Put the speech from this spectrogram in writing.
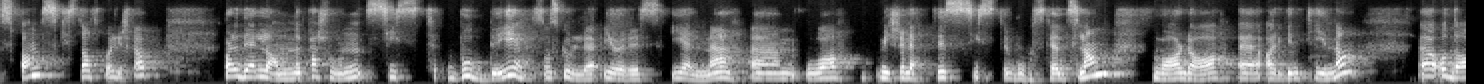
spansk statsborgerskap, var det det landet personen sist bodde i, som skulle gjøres gjeldende. Ehm, og Michelettis siste bostedsland var da eh, Argentina. Eh, og da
